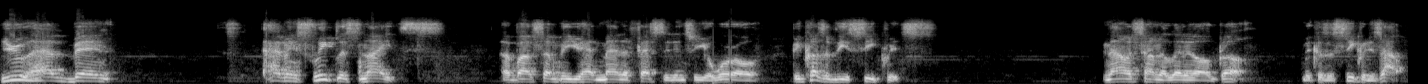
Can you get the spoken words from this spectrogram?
You have been having sleepless nights about something you had manifested into your world because of these secrets. Now it's time to let it all go because the secret is out.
